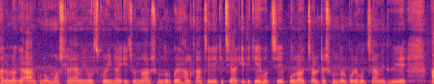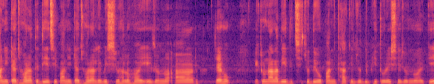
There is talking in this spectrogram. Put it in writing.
ভালো লাগে। আর কোনো মশলাই আমি ইউজ করি না এই জন্য আর সুন্দর করে হালকা আঁচে রেখেছি। আর এদিকে হচ্ছে পোলাও চালটা সুন্দর করে হচ্ছে আমি ধুয়ে পানিটা ঝরাতে দিয়েছি। পানিটা ঝরালে বেশি ভালো হয় এই জন্য আর যাই হোক, একটু নাড়া দিয়ে দিচ্ছি যদিও পানি থাকে যদি ভিতরে, সেজন্য আর কি।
